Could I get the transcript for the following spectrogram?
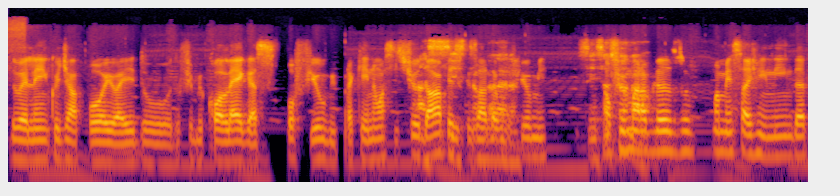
do elenco de apoio aí do, do filme Colegas, o filme. Para quem não assistiu, Assistam, dá uma pesquisada galera. no filme. É um filme maravilhoso, uma mensagem linda.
